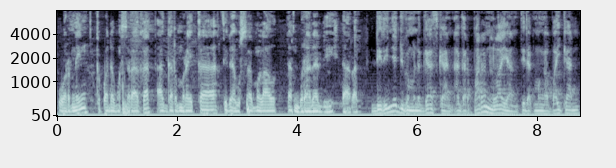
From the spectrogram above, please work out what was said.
warning kepada masyarakat agar mereka tidak usah melaut dan berada di darat. Dirinya juga menegaskan agar para nelayan tidak mengabaikan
